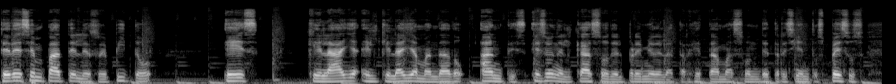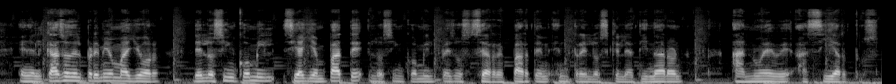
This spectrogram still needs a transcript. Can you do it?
de desempate, les repito, es que la haya, el que la haya mandado antes. Eso en el caso del premio de la tarjeta Amazon de 300 pesos. En el caso del premio mayor de los 5 mil, si hay empate, los 5 mil pesos se reparten entre los que le atinaron a 9 aciertos.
